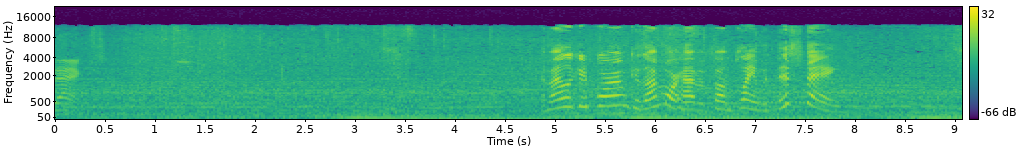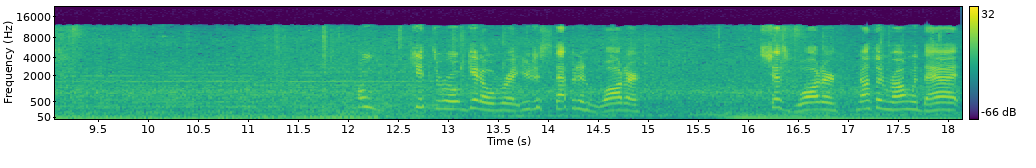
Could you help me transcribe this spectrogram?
Thanks. Am I looking for him? Because I'm more having fun playing with this thing. Oh, get through get over it. You're just stepping in water. It's just water. Nothing wrong with that.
